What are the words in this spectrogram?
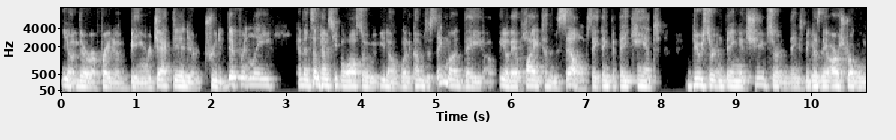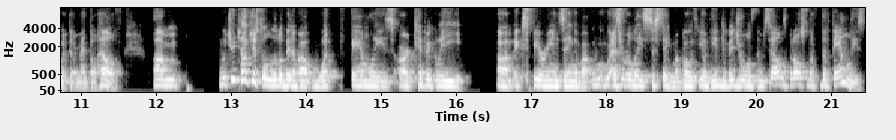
you know, they're afraid of being rejected or treated differently. And then sometimes people also, you know, when it comes to stigma, they, you know, they apply it to themselves. They think that they can't do certain things, achieve certain things because they are struggling with their mental health. Um, would you talk just a little bit about what families are typically um, experiencing about as it relates to stigma, both you know the individuals themselves, but also the, the families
